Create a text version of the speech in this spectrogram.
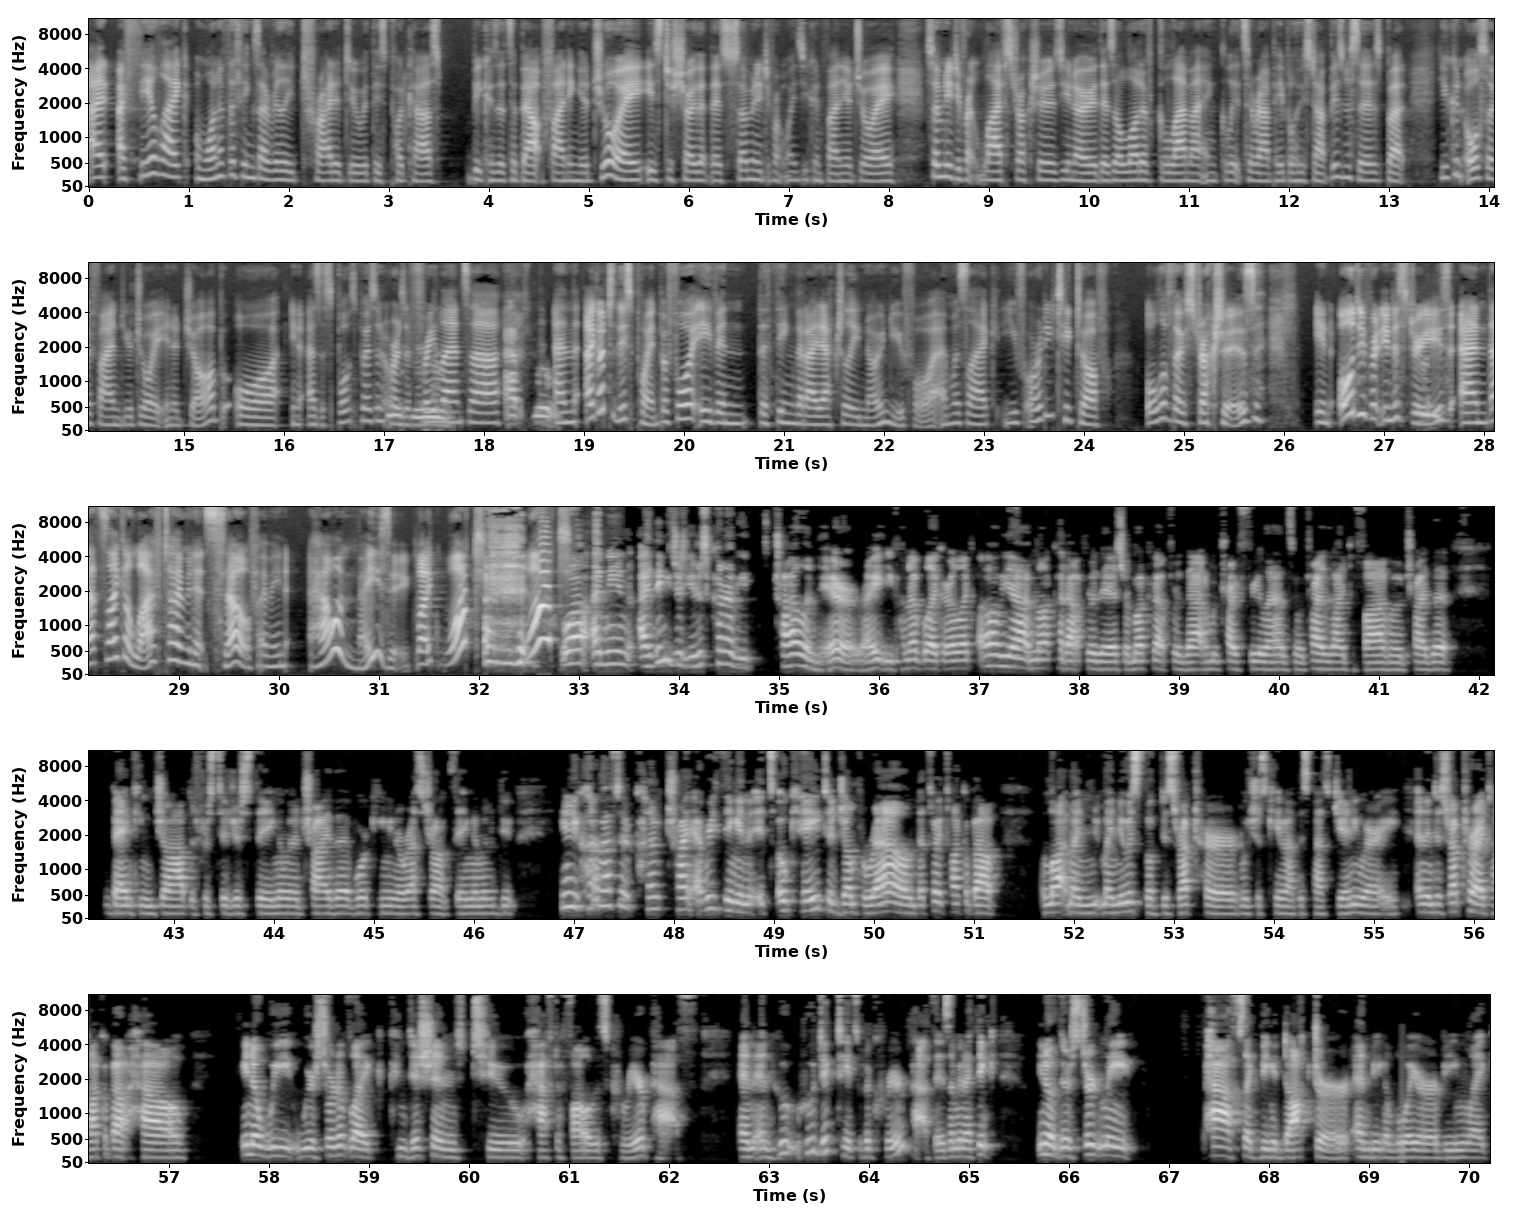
I, I feel like one of the things I really try to do with this podcast because it's about finding your joy is to show that there's so many different ways you can find your joy, so many different life structures. You know, there's a lot of glamour and glitz around people who start businesses, but you can also find your joy in a job or in, as a sports person or as a mm-hmm. freelancer. Absolutely. And I got to this point before even the thing that I'd actually known you for and was like, you've already ticked off all of those structures in all different industries. Mm. And that's like a lifetime in itself. I mean, how amazing. Like, what? What? well, I mean, I think it's just you just kind of you trial and error, right? You kind of like are like, oh yeah, I'm not cut out for this, or I'm not cut out for that. I'm gonna try freelance. I'm gonna try the nine to five. I'm gonna try the banking job, the prestigious thing. I'm gonna try the working in a restaurant thing. I'm gonna do. You know, you kind of have to kind of try everything, and it's okay to jump around. That's what I talk about a lot. My my newest book, Disrupt Her, which just came out this past January, and in Disrupt Her, I talk about how you know we we're sort of like conditioned to have to follow this career path. And and who who dictates what a career path is? I mean i think you know there's certainly paths like being a doctor and being a lawyer or being like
